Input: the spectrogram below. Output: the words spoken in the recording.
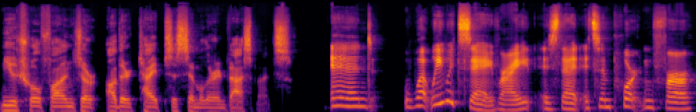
mutual funds or other types of similar investments. And what we would say, right, is that it's important for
